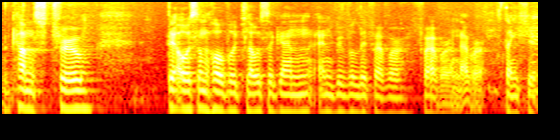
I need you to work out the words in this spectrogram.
becomes true, the ozone hole will close again and we will live ever, forever and ever. Thank you.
